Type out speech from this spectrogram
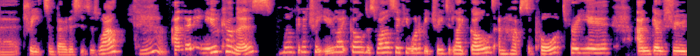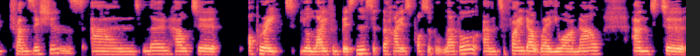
uh, treats and bonuses as well yeah. and any newcomers we're going to treat you like gold as well so if you want to be treated like gold and have support for a year and go through transitions and learn how to operate your life and business at the highest possible level and to find out where you are now and to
